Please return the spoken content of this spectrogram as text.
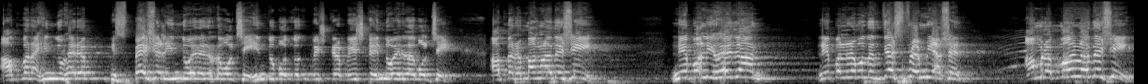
আপনারা হিন্দু ভাইরা স্পেশাল হিন্দু ভাইদের কথা বলছি। হিন্দু বৌদ্ধ বিশ করে হিন্দু ভাইদের কথা বলছি। আপনারা বাংলাদেশি, নেপালি হয়ে যান। নেপালের মধ্যে দেশপ্রেমী আসেন। আমরা বাংলাদেশি।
